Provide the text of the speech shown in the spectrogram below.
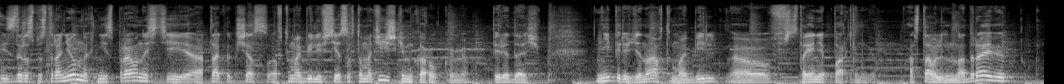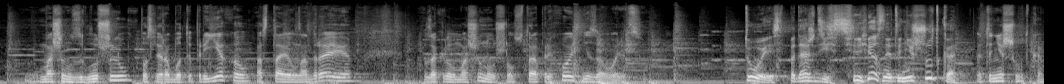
из распространенных неисправностей, а так как сейчас автомобили все с автоматическими коробками передач, не переведена автомобиль э, в состояние паркинга оставлен на драйве, машину заглушил, после работы приехал, оставил на драйве, закрыл машину, ушел. С утра приходит, не заводится. То есть, подожди, серьезно, это не шутка? Это не шутка.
